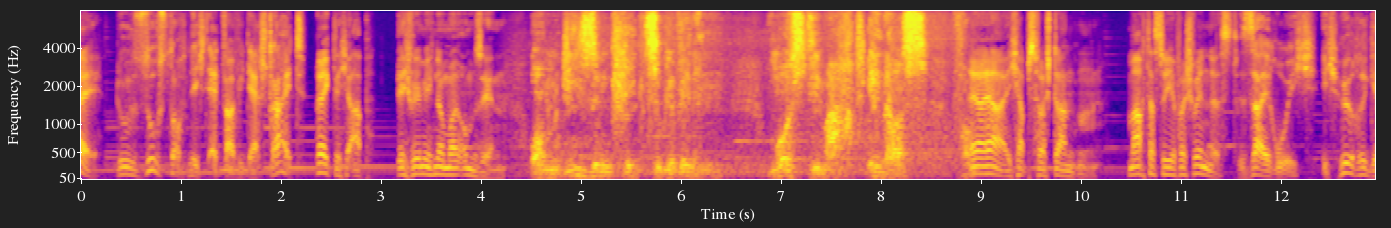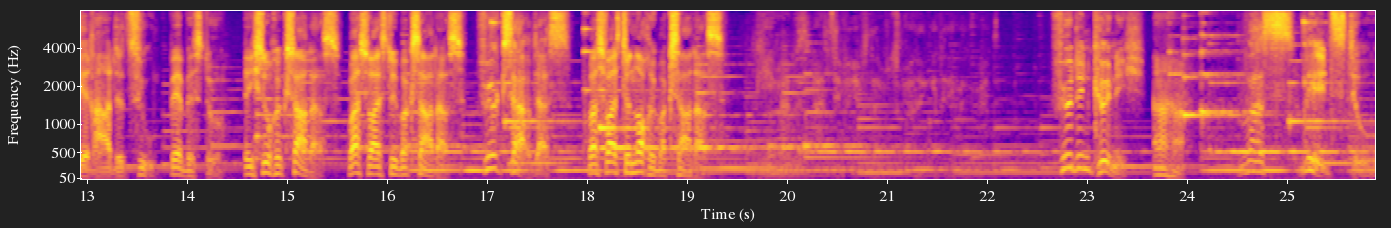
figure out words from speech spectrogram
Hey, Du suchst doch nicht etwa wieder Streit. reg dich ab. Ich will mich nur mal umsehen. Um diesen Krieg zu gewinnen, muss die Macht Innos vom Ja, ja, ich hab's verstanden. Mach, dass du hier verschwindest. Sei ruhig, ich höre gerade zu. Wer bist du? Ich suche Xardas. Was weißt du über Xardas? Für Xardas. Was weißt du noch über Xardas? Für den König. Aha. Was willst du?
